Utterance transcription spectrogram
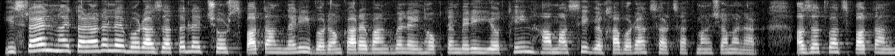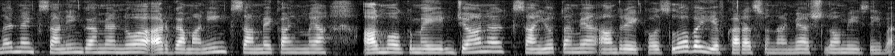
Իսրայելն հայտարարել է, որ ազատել է 4 պատանդների, որոնք առևանգվել էին հոկտեմբերի 7-ին Համասի գլխավորած հարձակման ժամանակ։ Ազատված պատանդներն են 25-ամյա Նոա Արգամանին, 21-ամյա Ալմոգ Մեյջանը, 27-ամյա Անդրեյ Կոզլովը եւ 40-ամյա Շլոմի Զիվը։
